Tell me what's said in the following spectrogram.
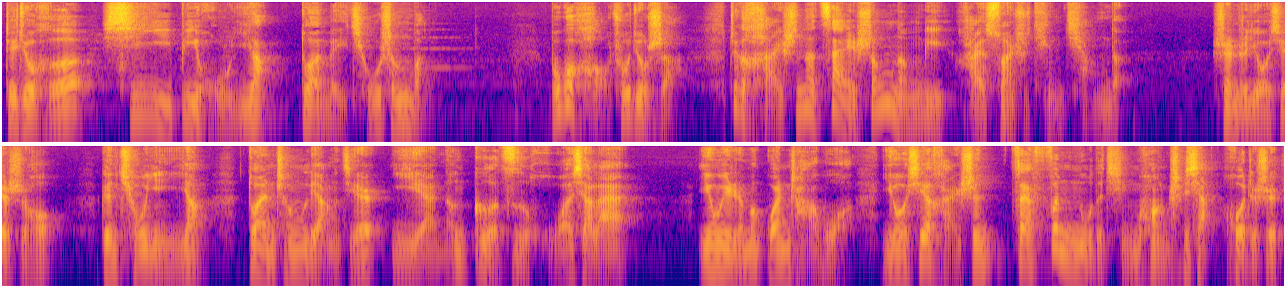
这就和蜥蜴、壁虎一样断尾求生吧。不过好处就是啊，这个海参的再生能力还算是挺强的，甚至有些时候跟蚯蚓一样，断成两截也能各自活下来。因为人们观察过，有些海参在愤怒的情况之下，或者是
